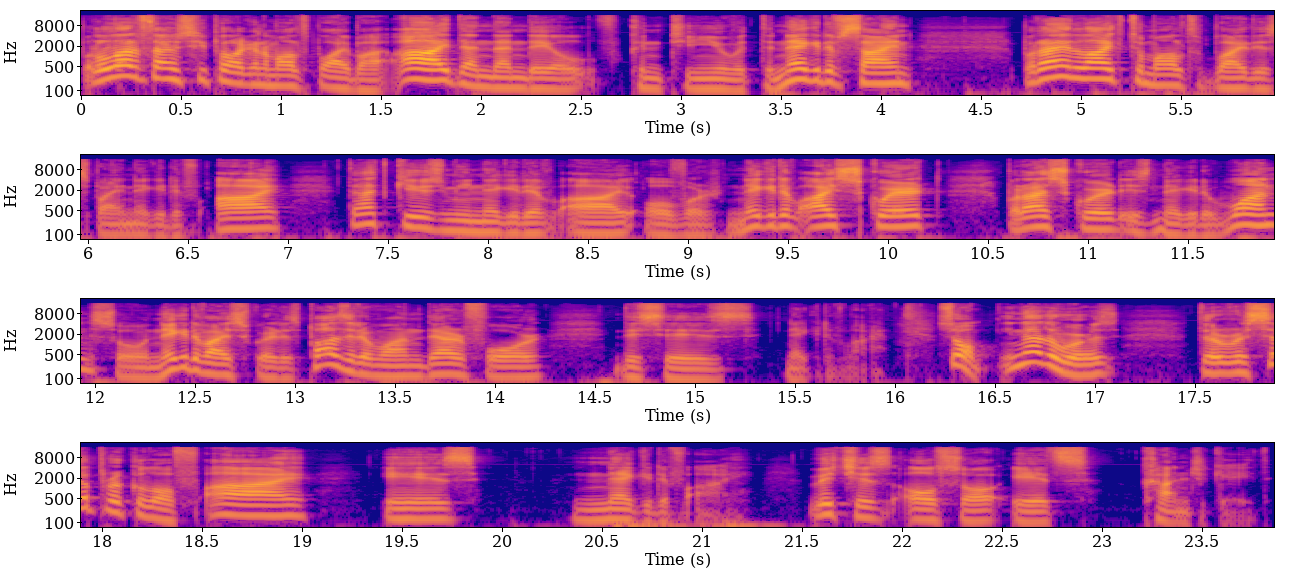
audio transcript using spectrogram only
But a lot of times people are going to multiply by i, then, then they'll continue with the negative sign. But I like to multiply this by negative i. That gives me negative i over negative i squared. But i squared is negative 1. So negative i squared is positive 1. Therefore, this is negative i. So in other words, the reciprocal of i is negative i, which is also its conjugate.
